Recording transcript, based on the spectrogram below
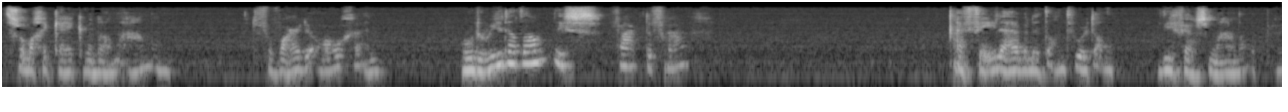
Sommigen kijken me dan aan en met verwarde ogen en hoe doe je dat dan, is vaak de vraag. En velen hebben het antwoord al diverse malen op eh,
